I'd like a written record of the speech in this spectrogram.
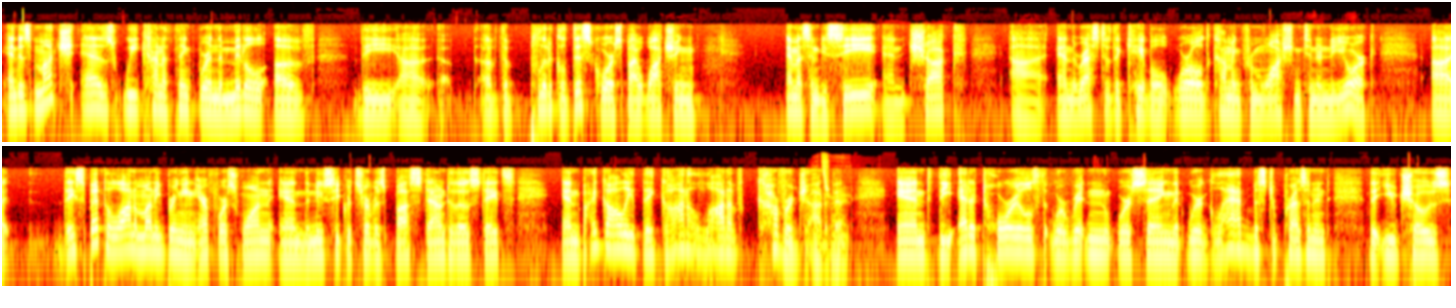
and as much as we kind of think we're in the middle of the uh, of the political discourse by watching MSNBC and Chuck uh, and the rest of the cable world coming from Washington and New York, uh, they spent a lot of money bringing Air Force One and the new Secret Service bus down to those states. And by golly, they got a lot of coverage out That's of right. it. And the editorials that were written were saying that we're glad, Mr. President, that you chose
